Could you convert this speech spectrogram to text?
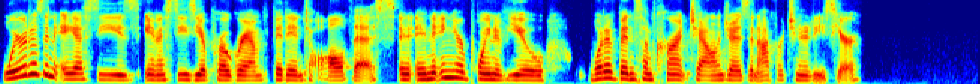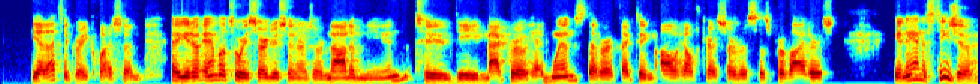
where does an ASC's anesthesia program fit into all of this? And, and in your point of view, what have been some current challenges and opportunities here? Yeah, that's a great question. Uh, you know, ambulatory surgery centers are not immune to the macro headwinds that are affecting all healthcare services providers in anesthesia,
